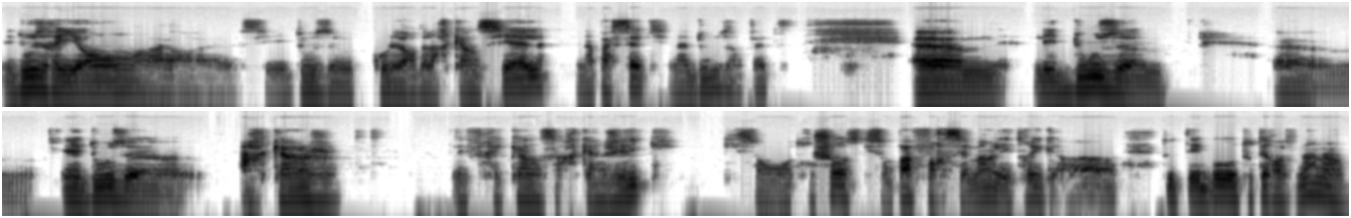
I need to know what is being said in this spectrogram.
Les douze rayons, alors euh, c'est douze couleurs de l'arc-en-ciel. Il n'y en a pas sept, il y en a douze en fait. Euh, les douze, euh, les douze euh, archanges, les fréquences archangéliques, qui sont autre chose, qui sont pas forcément les trucs, ah, tout est beau, tout est rose. Non, non,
